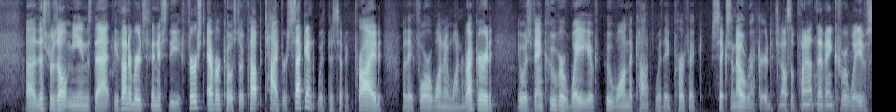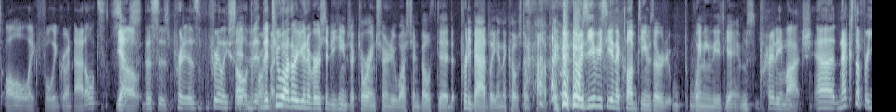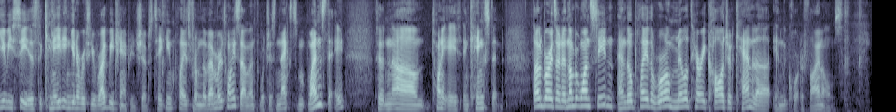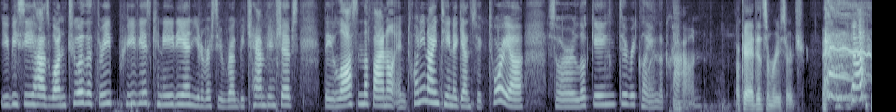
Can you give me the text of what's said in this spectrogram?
Uh, this result means that the Thunderbirds finished the first ever Coastal Cup tied for second with Pacific Pride with a 4 1 1 record. It was Vancouver Wave who won the cup with a perfect 6 0 record. You can also point out that Vancouver Waves all like fully grown adults. So Yes. this is pretty. This is really solid. The, the two other university teams, Victoria and Trinity Western, both did pretty badly in the Coastal Cup. it was UBC and the club teams that are winning these games. Pretty much. Uh, next up for UBC is the Canadian University Rugby Championships taking place from November 27th, which is next Wednesday, to um, 28th in Kingston. Thunderbirds are the number one seed, and they'll play the Royal Military College of Canada in the quarterfinals. UBC has won two of the three previous Canadian University Rugby Championships. They lost in the final in 2019 against Victoria, so are looking to reclaim the crown. Okay, I did some research.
